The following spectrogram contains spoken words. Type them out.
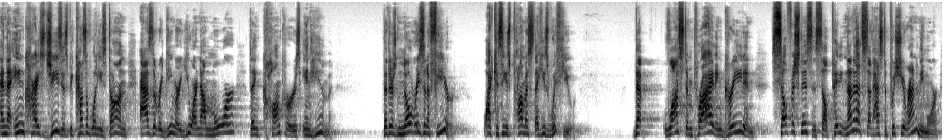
And that in Christ Jesus, because of what he's done as the Redeemer, you are now more than conquerors in him that there's no reason to fear. Why? Because he has promised that he's with you. That lust and pride and greed and selfishness and self pity, none of that stuff has to push you around anymore.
